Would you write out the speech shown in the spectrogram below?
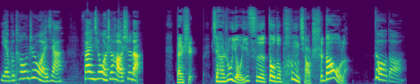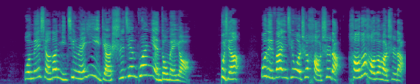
也不通知我一下，罚你请我吃好吃的。”但是，假如有一次豆豆碰巧迟到了，豆豆。我没想到你竟然一点时间观念都没有，不行，我得罚你请我吃好吃的，好多好多好吃的。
